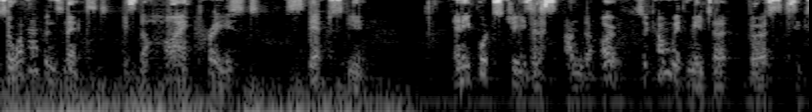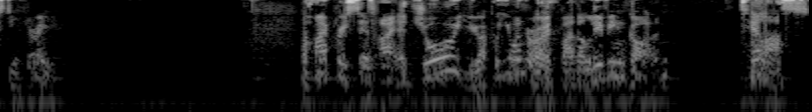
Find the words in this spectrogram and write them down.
So, what happens next is the high priest steps in and he puts Jesus under oath. So, come with me to verse 63. The high priest says, I adjure you, I put you under oath by the living God. Tell us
